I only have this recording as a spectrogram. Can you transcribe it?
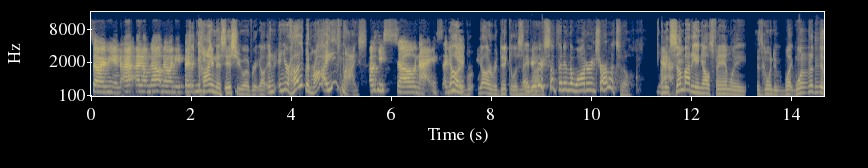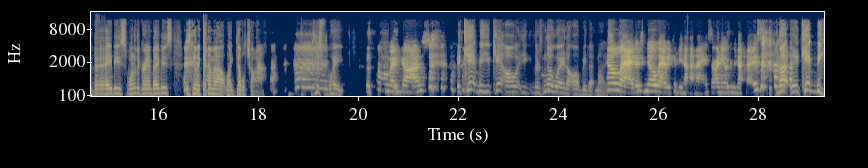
So I mean, I, I don't know know any. There's a kindness issue over it, y'all. And, and your husband, right? He's nice. Oh, he's so nice. I mean, y'all are y'all are ridiculous. Maybe nice. there's something in the water in Charlottesville. Yeah. I mean, somebody in y'all's family is going to like one of the babies, one of the grandbabies is going to come out like double child. Just wait. Oh my gosh. it can't be. You can't all. You, there's no way to all be that nice. No way. There's no way we could be that nice, or anyone could be that nice. Not. It can't be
